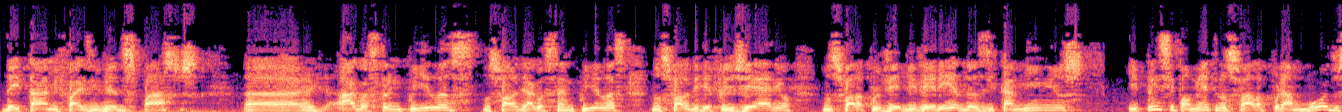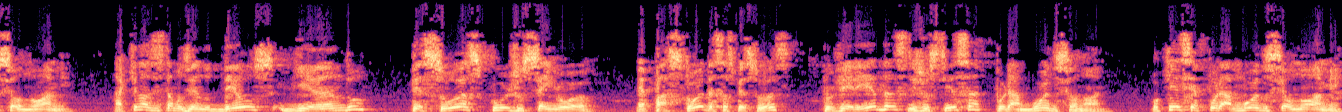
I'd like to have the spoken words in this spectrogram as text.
deitar-me faz em verdes pastos, uh, águas tranquilas, nos fala de águas tranquilas, nos fala de refrigério, nos fala por de veredas e caminhos, e principalmente nos fala por amor do seu nome. Aqui nós estamos vendo Deus guiando pessoas cujo Senhor é pastor dessas pessoas, por veredas de justiça, por amor do seu nome. O que esse é por amor do seu nome?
